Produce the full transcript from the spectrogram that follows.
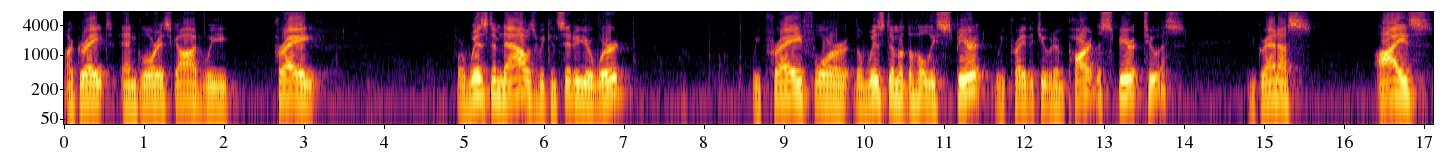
Our great and glorious God, we pray for wisdom now as we consider your word. We pray for the wisdom of the Holy Spirit. We pray that you would impart the Spirit to us and grant us eyes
